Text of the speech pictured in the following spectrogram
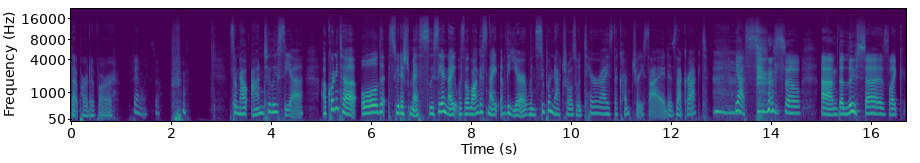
that part of our family. So So now on to Lucia. According to old Swedish myths, Lucia night was the longest night of the year when supernaturals would terrorize the countryside. Is that correct? yes. so um, the Lusa is like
